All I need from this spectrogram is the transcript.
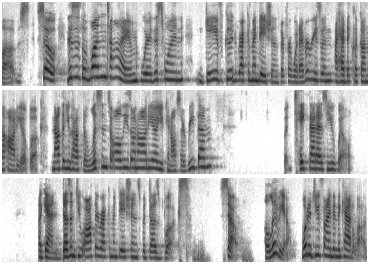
loves. So, this is the one time where this one gave good recommendations, but for whatever reason, I had to click on the audiobook. Not that you have to listen to all these on audio, you can also read them but take that as you will. Again, doesn't do author recommendations, but does books. So, Olivia, what did you find in the catalog?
